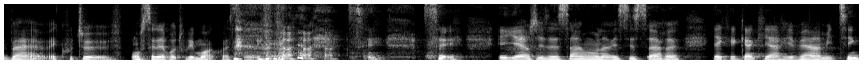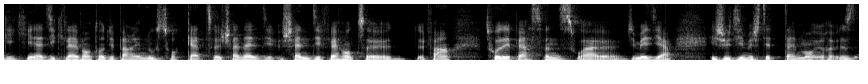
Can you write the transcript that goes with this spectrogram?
Bah, écoute, euh, on célèbre tous les mois, quoi. C'est, Et hier, je disais ça à mon investisseur. euh, Il y a quelqu'un qui est arrivé à un meeting et qui a dit qu'il avait entendu parler de nous sur quatre channels, di- chaînes différentes, euh, de- enfin, soit des personnes, soit euh, du média. Et je lui dis, mais j'étais tellement heureuse.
